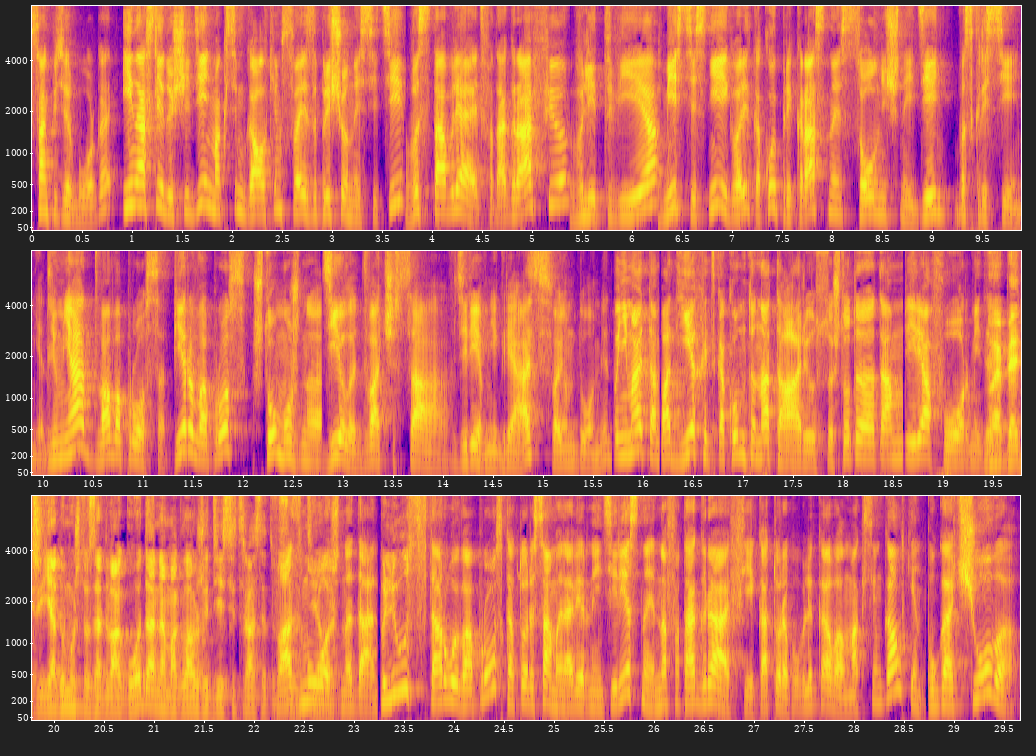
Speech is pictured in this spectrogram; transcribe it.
Санкт-Петербурга, и на следующий день Максим Галкин в своей запрещенной сети выставляет фотографию в Литве вместе с ней и говорит, какой прекрасный солнечный день воскресенья. Для меня два вопроса. Первый вопрос, что можно делать два часа в деревне грязь в своем доме? Понимаю, там подъехать к какому-то нотариусу, что-то там переоформить. Ну, опять же, я думаю, что за два года она могла уже 10 раз это. Возможно, да. Плюс второй вопрос, который самый, наверное, интересный. На фотографии, которую опубликовал Максим Галкин, Пугачева 了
